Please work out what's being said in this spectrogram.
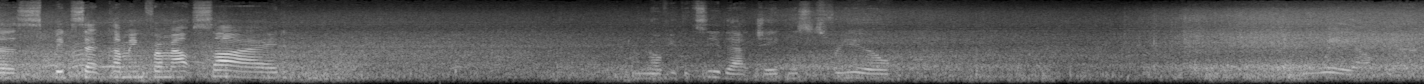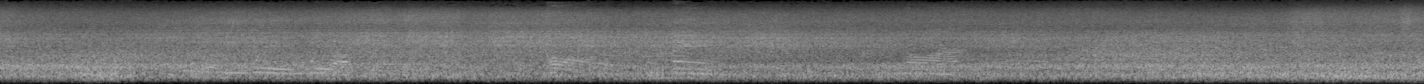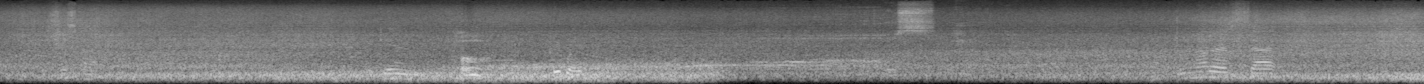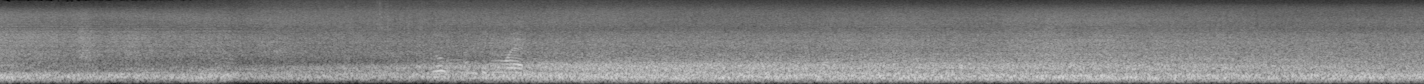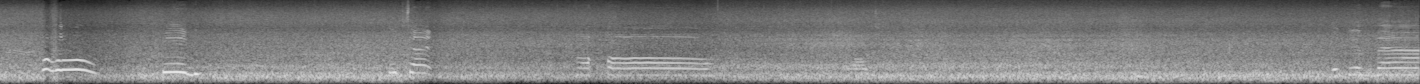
this big set coming from outside. I don't know if you could see that, Jake. This is for you. Way out there. Way, way out there. Oh, man. Again. Oh, big wave. Another set. Oh, I'm getting wet. Woohoo! Big! What's that? Oh! Look at that!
